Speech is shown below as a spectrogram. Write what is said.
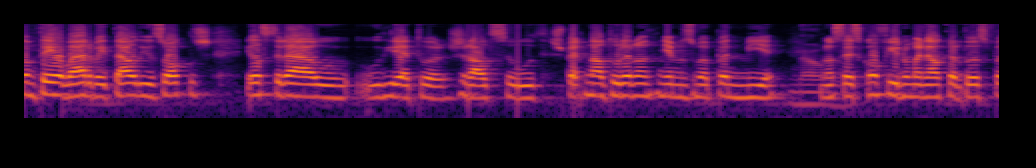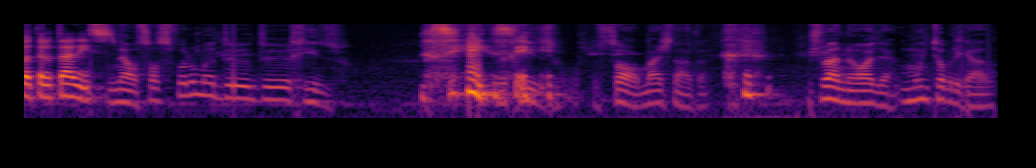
como tem a barba e tal, e os óculos, ele será o, o diretor-geral de saúde. Espero que na altura não tenhamos uma pandemia. Não, Não, não. sei se confio no Manel Cardoso para tratar disso. Não, só se for uma de, de riso. Sim, De sim. riso. Só, mais nada. Joana, olha, muito obrigado.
